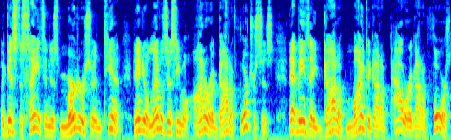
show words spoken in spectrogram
against the saints in his murderous intent. Daniel 11 says he will honor a God of fortresses. That means a God of might, a God of power, a God of force.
